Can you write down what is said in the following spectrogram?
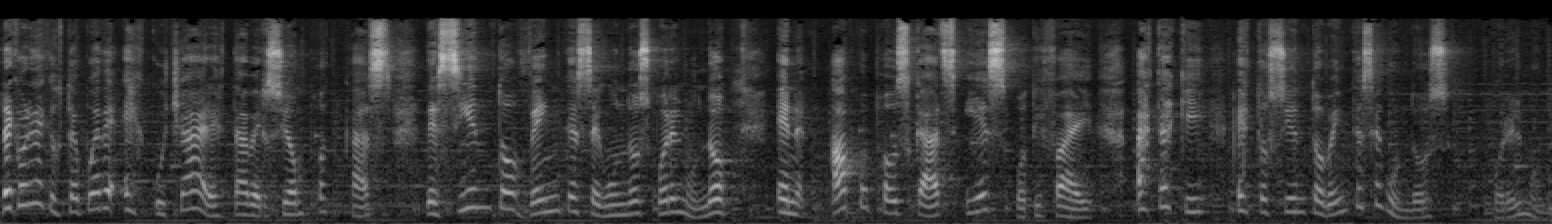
Recuerde que usted puede escuchar esta versión podcast de 120 segundos por el mundo en Apple Podcasts y Spotify. Hasta aquí estos 120 segundos por el mundo.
